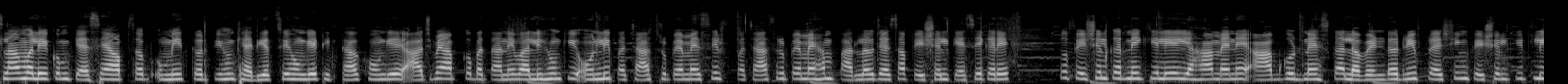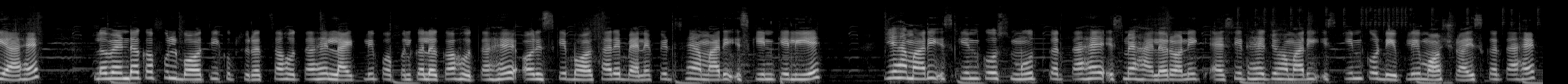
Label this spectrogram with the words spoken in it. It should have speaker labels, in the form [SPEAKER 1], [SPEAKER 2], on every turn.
[SPEAKER 1] अस्सलाम वालेकुम, कैसे हैं आप सब? उम्मीद करती हूँ खैरियत से होंगे ठीक ठाक होंगे। आज मैं आपको बताने वाली हूँ कि ओनली पचास रुपये में, सिर्फ़ पचास रुपये में हम पार्लर जैसा फेशियल कैसे करें। तो फेशियल करने के लिए यहाँ मैंने आप गुडनेस का लवेंडर रिफ्रेशिंग फेशियल किट लिया है। लवेंडर का फुल बहुत ही खूबसूरत सा होता है लाइटली पर्पल कलर का होता है और इसके बहुत सारे बेनिफिट्स हैं हमारी स्किन के लिए। ये हमारी स्किन को स्मूथ करता है। इसमें हाइलरॉनिक एसिड है जो हमारी स्किन को डीपली मॉइस्चराइज करता है।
